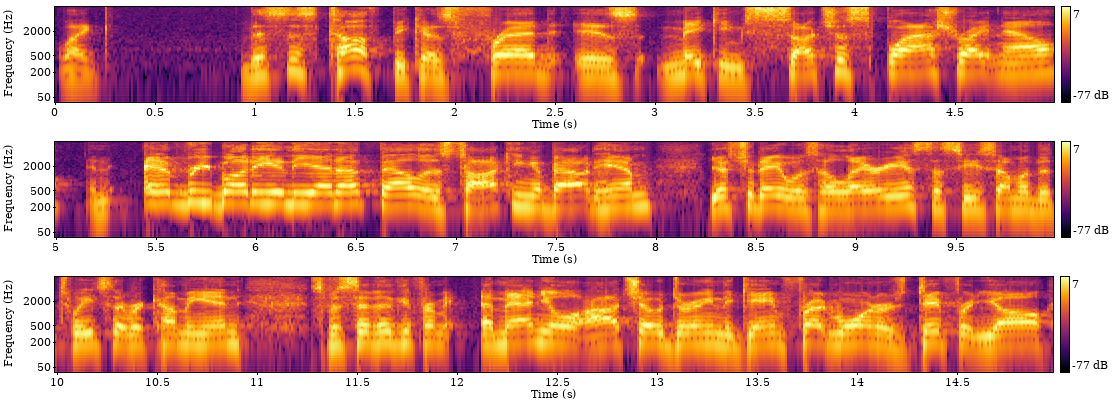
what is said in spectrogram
like, this is tough because Fred is making such a splash right now, and everybody in the NFL is talking about him. Yesterday was hilarious to see some of the tweets that were coming in, specifically from Emmanuel Acho during the game. Fred Warner's different, y'all.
